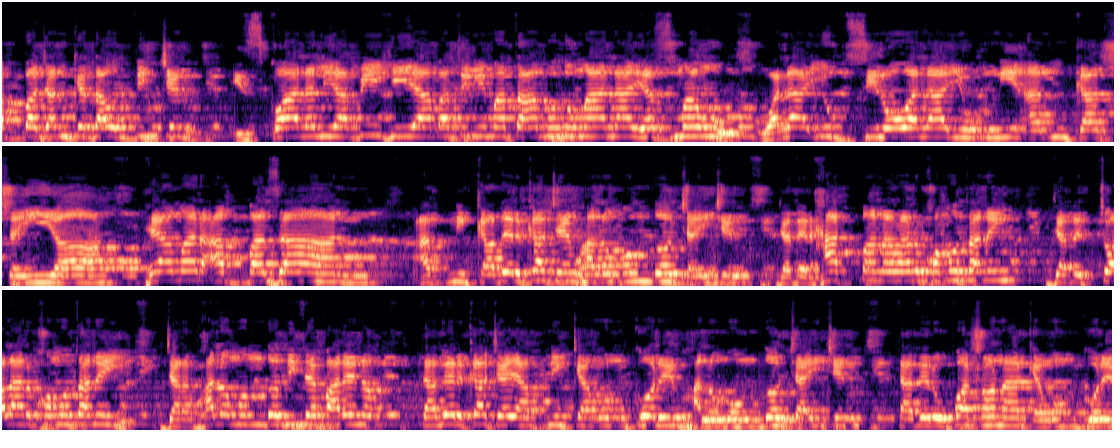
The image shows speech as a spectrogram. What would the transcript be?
আব্বাজানকে দাওয়াত দিচ্ছেন ইসকাল আলী আবিহি ইয়া বাতিলি মা তাবুদু মা ইয়াসমাউ ওয়ালা ইউবসিরু ওয়ালা ইউগনি আনকা শাইয়া। হে আমার আব্বাজান আপনি কাদের কাছে ভালো মন্দ চাইছেন? যাদের হাত পা নাড়ার ক্ষমতা নেই, যাদের চলার ক্ষমতা নেই, যারা ভালো মন্দ মন্দ দিতে পারে না তাদের কাছে আপনি কেমন করে ভালো মন্দ চাইছেন তাদের উপাসনা কেমন করে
